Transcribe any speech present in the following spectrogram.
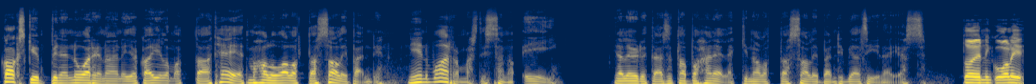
kaksikymppinen nuori nainen, joka ilmoittaa, että hei, että mä haluan aloittaa salibändin, niin en varmasti sano ei. Ja löydetään se tapa hänellekin aloittaa salibändi vielä siinä iässä. Toi niin oli,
